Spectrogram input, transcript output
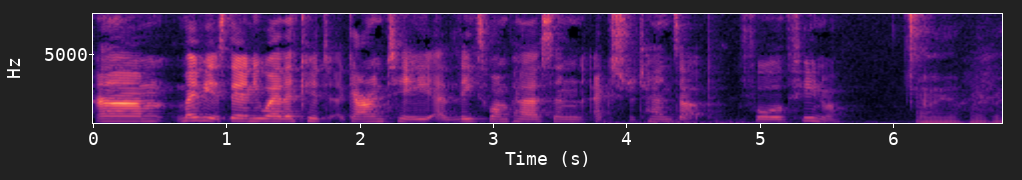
Um, maybe it's the only way they could guarantee at least one person extra turns up for the funeral. Oh yeah, maybe.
